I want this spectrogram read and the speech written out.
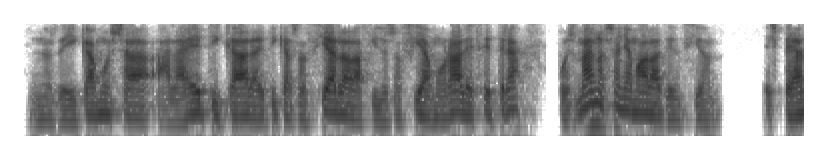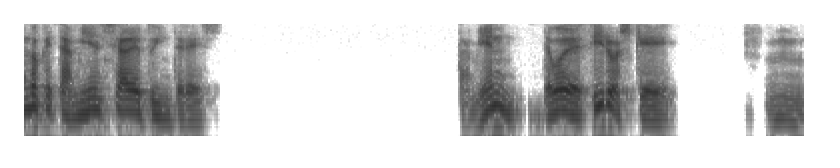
nos dedicamos a, la ética, a la ética social, a la filosofía moral, etcétera, pues más nos ha llamado la atención, esperando que también sea de tu interés. También debo deciros que mm,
